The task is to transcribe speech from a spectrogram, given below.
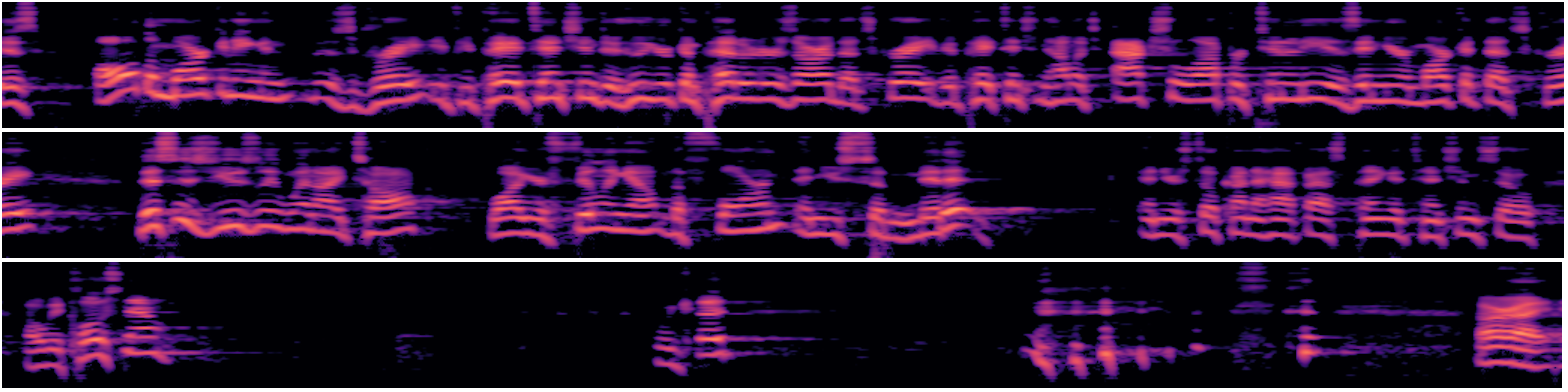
Is all the marketing is great. If you pay attention to who your competitors are, that's great. If you pay attention to how much actual opportunity is in your market, that's great. This is usually when I talk while you're filling out the form and you submit it and you're still kind of half assed paying attention. So, are we close now? We good? all right.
